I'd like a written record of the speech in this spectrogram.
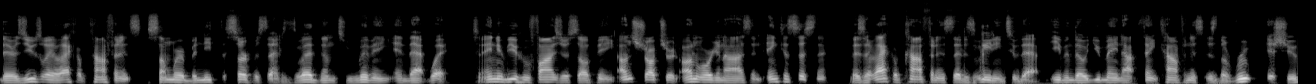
there's usually a lack of confidence somewhere beneath the surface that has led them to living in that way. So, any of you who finds yourself being unstructured, unorganized, and inconsistent, there's a lack of confidence that is leading to that. Even though you may not think confidence is the root issue,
